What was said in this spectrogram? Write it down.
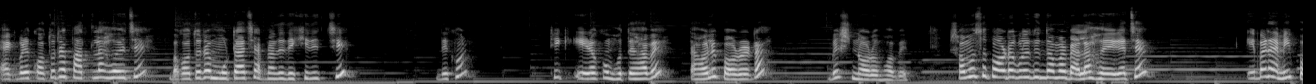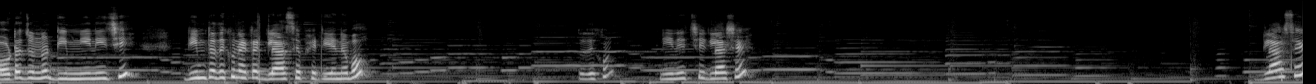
একবারে কতটা পাতলা হয়েছে বা কতটা মোটা আছে আপনাদের দেখিয়ে দিচ্ছি। দেখুন, ঠিক এরকম হতে হবে, তাহলে পরোটাটা বেশ নরম হবে। সমস্ত পরোটাগুলো কিন্তু আমার বেলা হয়ে গেছে। এবারে আমি পরোটার জন্য ডিম নিয়ে নিয়েছি। ডিমটা দেখুন, একটা গ্লাসে ফেটিয়ে নেব। তো দেখুন, নিয়ে নিচ্ছি গ্লাসে। গ্লাসে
